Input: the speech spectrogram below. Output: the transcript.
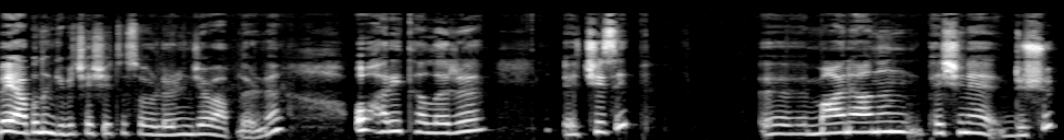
veya bunun gibi çeşitli soruların cevaplarını o haritaları e, çizip e, mananın peşine düşüp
